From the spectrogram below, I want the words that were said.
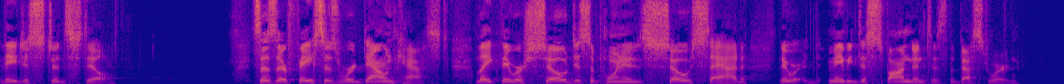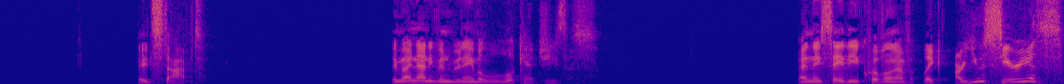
They just stood still. It says their faces were downcast. Like they were so disappointed, so sad they were maybe despondent is the best word. They'd stopped. They might not even have been able to look at Jesus. And they say the equivalent of, like, are you serious?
